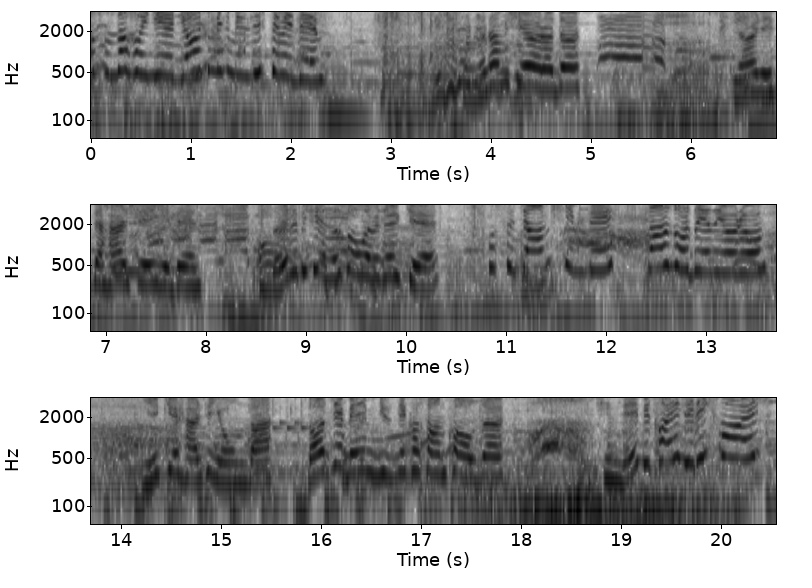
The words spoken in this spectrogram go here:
Aslında hayır yardım etmenizi istemedim. Sanırım işe yaradı. Neredeyse her şeyi yedin. Böyle bir şey nasıl olabilir ki? Kusacağım şimdi. Zar zor dayanıyorum. İyi ki her şey yolunda. Sadece benim gizli kasam kaldı. İçinde bir kare delik var.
